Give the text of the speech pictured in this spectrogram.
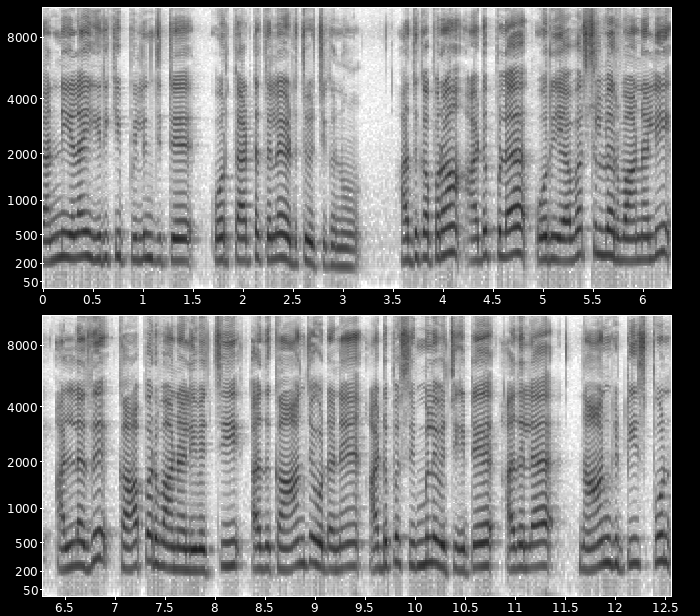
தண்ணியெல்லாம் இறுக்கி பிழிஞ்சிட்டு ஒரு தட்டத்தில் எடுத்து வச்சுக்கணும். அதுக்கப்புறம் அடுப்பில் ஒரு எவர் சில்வர் வானொலி அல்லது காப்பர் வானொலி வச்சு அது காஞ்ச உடனே அடுப்பை சிம்மில் வச்சுக்கிட்டு அதில் நான்கு டீஸ்பூன்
